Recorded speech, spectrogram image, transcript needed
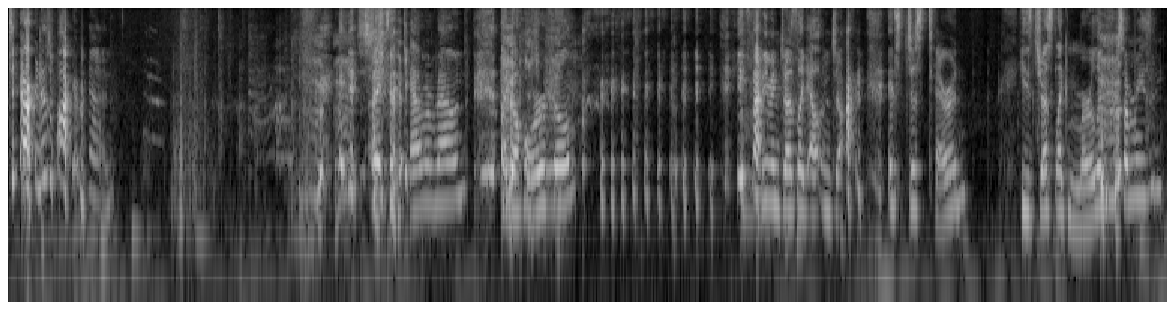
Taron is Rocket Man. he just shakes the camera around like a horror film. He's not even dressed like Elton John. It's just Taron. He's dressed like Merlin for some reason.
